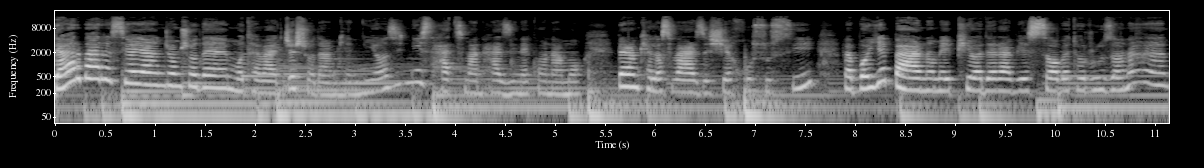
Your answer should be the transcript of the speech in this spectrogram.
در بررسی های انجام شده متوجه شدم که نیازی نیست حتما هزینه کنم و برم کلاس ورزشی خصوصی و با یه برنامه پیاده روی ثابت و روزانه هم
